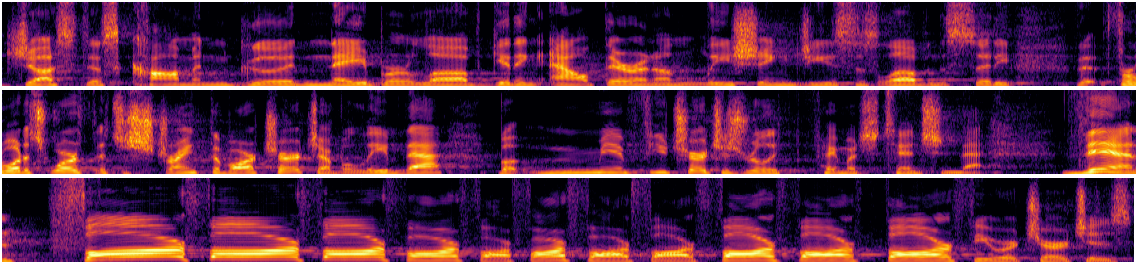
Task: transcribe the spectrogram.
justice, common good, neighbor love, getting out there and unleashing Jesus' love in the city. For what it's worth, it's a strength of our church. I believe that. But few churches really pay much attention to that. Then, far, far, far, far, far, far, far, far, far, far, far fewer churches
